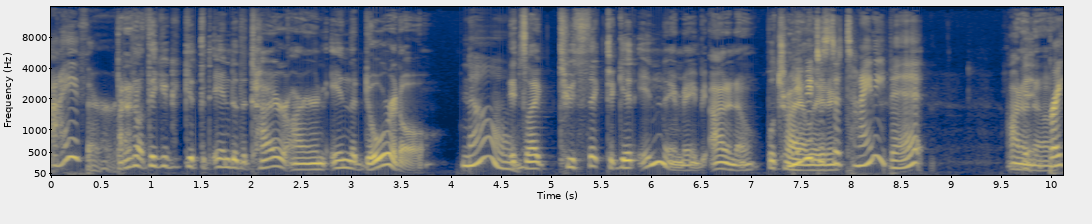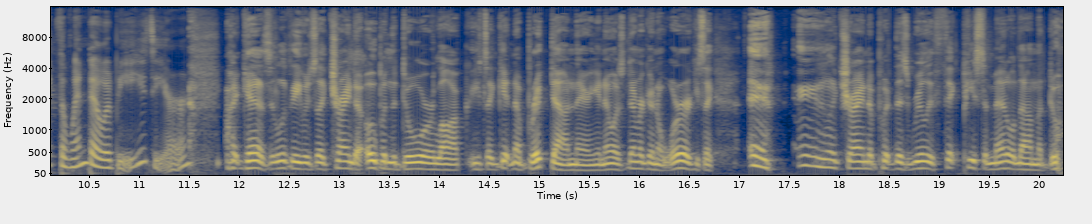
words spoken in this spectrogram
either. But I don't think you could get the end of the tire iron in the door at all. No. It's like too thick to get in there. Maybe I don't know. We'll try Maybe it later. just a tiny bit. I don't know. Break the window would be easier. I guess it looked like he was like trying to open the door lock. He's like getting a brick down there. You know, it's never gonna work. He's like, eh, eh, like trying to put this really thick piece of metal down the door.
